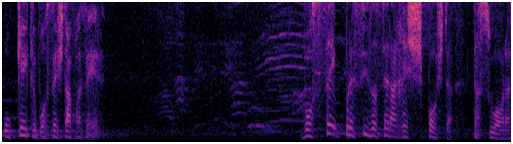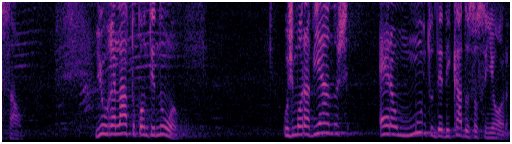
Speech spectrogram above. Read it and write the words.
O que é que você está a fazer? Você precisa ser a resposta da sua oração. E o relato continua. Os moravianos eram muito dedicados ao Senhor.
